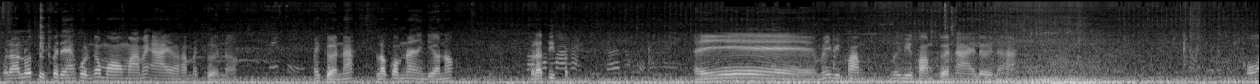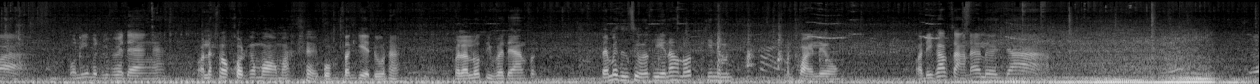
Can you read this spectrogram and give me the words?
เวลารถติดไฟแดงคนก็มองมาไม่อายเหรอครับ ไม่เขินเหรอไม่เคยไม่เขินนะ เราก้มหน้าอย่างเดียวเนาะเวลาติด เหมือนอะไรเอ้ไม่มีความไม่มีความเขินอายเลยนะฮะ เพราะว่าตรงนี้มันเป็นไฟแดงไงแล้วคนก็มองมาผมสังเกตดูนะ เวลารถติดไฟแดง แต่ไม่ถึงสิบนาทีนะรถที่นี่มันมันปล่อยเร็วสวัสดีครับสั่งได้เลยจ้า หยิ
